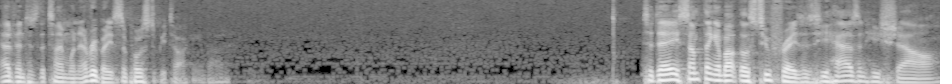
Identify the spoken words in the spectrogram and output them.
Advent is the time when everybody's supposed to be talking about it. Today, something about those two phrases, he has and he shall,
